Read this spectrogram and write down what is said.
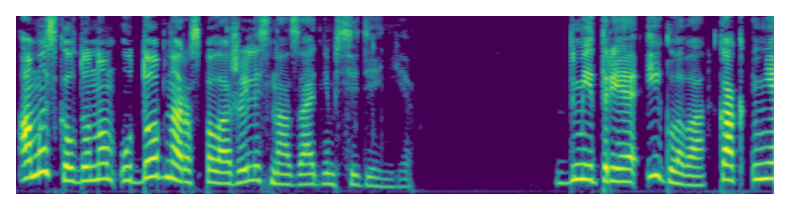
а мы с колдуном удобно расположились на заднем сиденье. Дмитрия Иглова, как не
